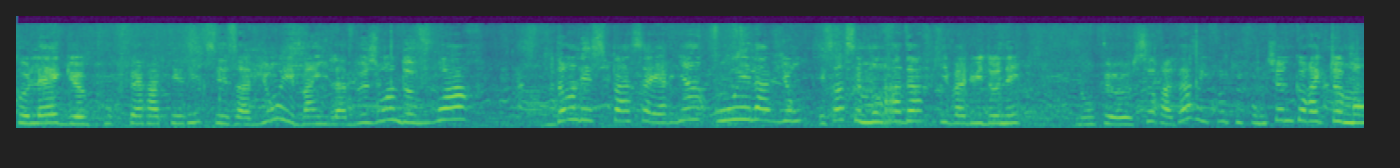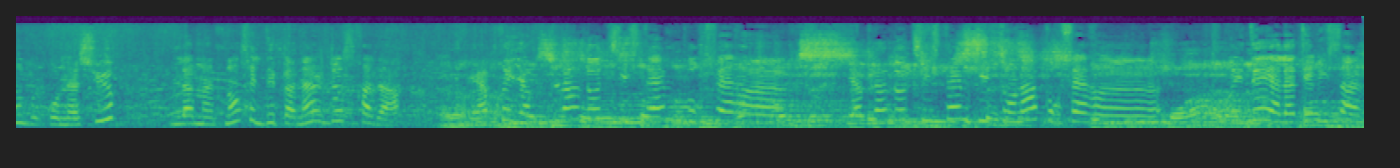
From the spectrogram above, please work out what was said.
collègue, pour faire atterrir ses avions, eh ben, il a besoin de voir dans l'espace aérien où est l'avion. Et ça, c'est mon radar qui va lui donner. Donc euh, ce radar, il faut qu'il fonctionne correctement. Donc on assure la maintenance et le dépannage de ce radar. Et après, il y a plein d'autres systèmes pour faire. euh, il y a plein d'autres systèmes qui sont là pour faire, euh, pour aider à l'atterrissage.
